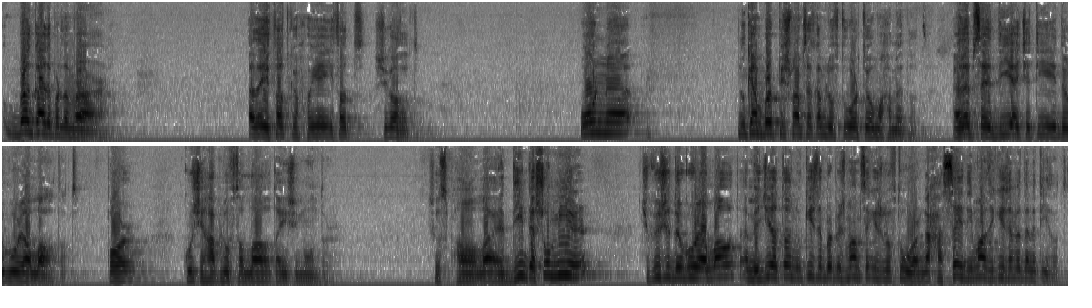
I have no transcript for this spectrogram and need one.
bën gati për ta vrarë. Edhe i thotë ky Huyay i thotë, shiko thotë. Unë nuk jam bërë pishman pse të kam luftuar ty o Muhamed thot. Edhe pse e dija që ti je i dërguari i Allahut, thot. Por kush i hap luftë Allahut ai është i mundur. Që subhanallahu e dinte shumë mirë që ky është i dërguari i Allahut, e megjithatë nuk ishte bërë pishman pse e kishte luftuar nga hasedi i madh që kishte në veten e tij thot.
